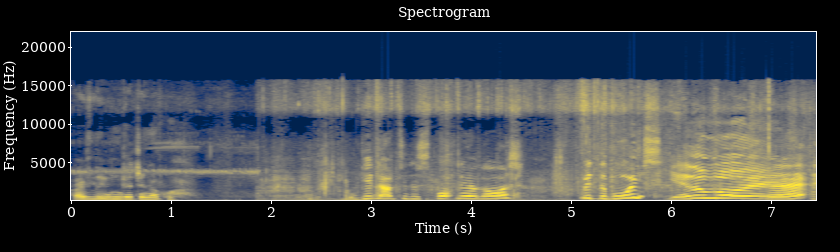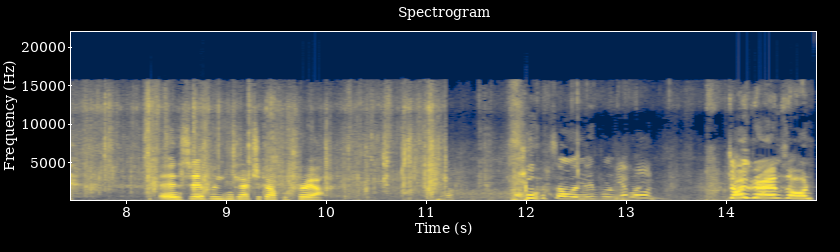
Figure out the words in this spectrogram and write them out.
hopefully we can catch another one. We're getting up to the spot now, guys, with the boys. Yeah, the boys. Yeah. And see if we can catch a couple trout. Oh, someone nibbled. Yep, on. Joe Graham's on.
